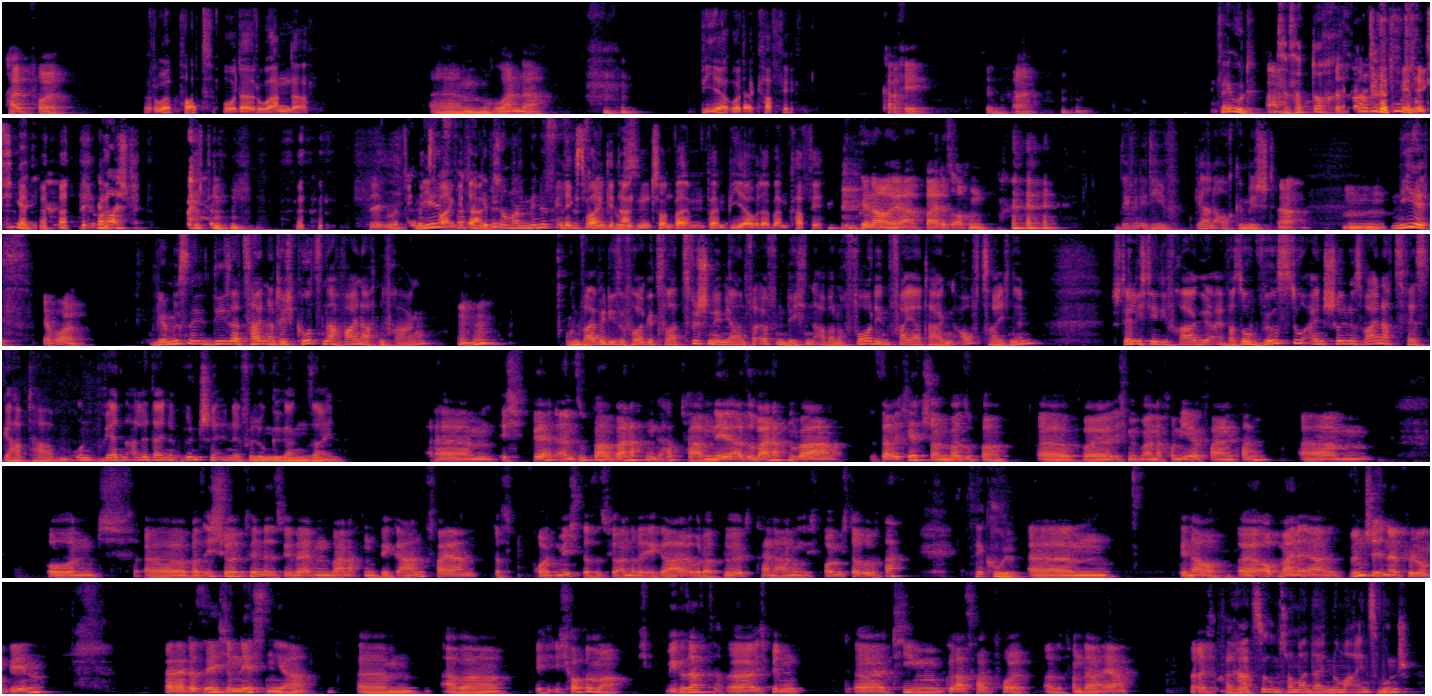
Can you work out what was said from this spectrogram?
Halb voll. Ruhrpott oder Ruanda? Ähm, Ruanda. Bier oder Kaffee? Kaffee, auf jeden Fall. Sehr gut. Ach, das hat doch das relativ gut Felix. funktioniert. Ich bin überrascht. Sehr gut. Felix war in Gedanken, schon mal mindestens Felix war in Gedanken schon beim, beim Bier oder beim Kaffee. Genau, ja, beides offen. Definitiv. Gerne auch gemischt. Ja. Mm. Nils. Jawohl. Wir müssen in dieser Zeit natürlich kurz nach Weihnachten fragen. Mhm. Und weil wir diese Folge zwar zwischen den Jahren veröffentlichen, aber noch vor den Feiertagen aufzeichnen, stelle ich dir die Frage einfach so: Wirst du ein schönes Weihnachtsfest gehabt haben und werden alle deine Wünsche in Erfüllung gegangen sein? Ähm, ich werde ein super Weihnachten gehabt haben. Nee, also Weihnachten war, sage ich jetzt schon, war super, äh, weil ich mit meiner Familie feiern kann. Ähm, und äh, was ich schön finde, ist, wir werden Weihnachten vegan feiern. Das freut mich. Das ist für andere egal oder blöd. Keine Ahnung. Ich freue mich darüber. Sehr cool. Ähm, genau. Äh, ob meine äh, Wünsche in Erfüllung gehen, äh, das sehe ich im nächsten Jahr. Ähm, aber ich, ich, hoffe mal. Ich, wie gesagt, äh, ich bin äh, Team Glas halb voll. Also von daher. Verrätst du uns schon mal deinen Nummer 1 Wunsch?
